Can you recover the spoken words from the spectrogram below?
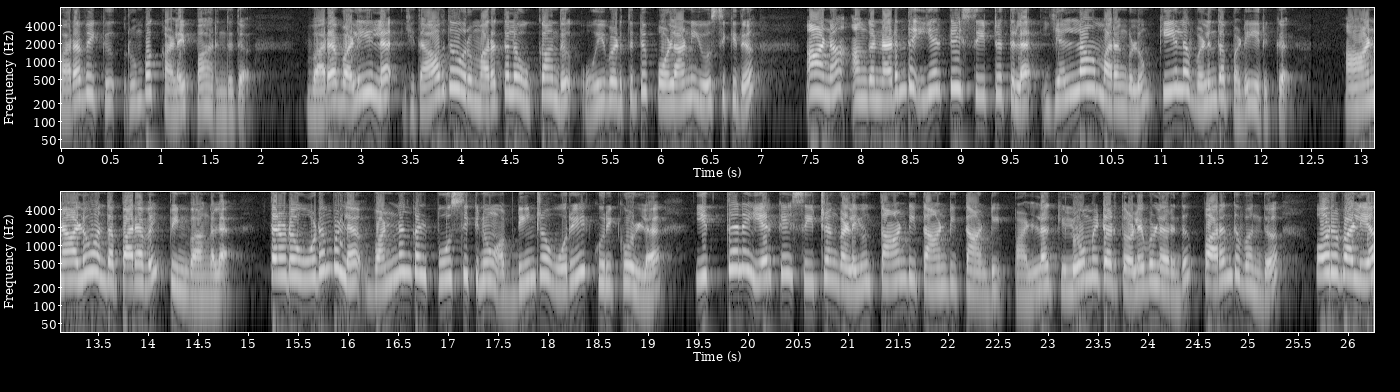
பறவைக்கு ரொம்ப களைப்பா இருந்தது. வர வழியில ஏதாவது ஒரு மரத்துல உட்காந்து ஓய்வெடுத்துட்டு போலான்னு யோசிக்குது. ஆனா அங்க நடந்த இயற்கை சீற்றத்துல எல்லா மரங்களும் கீழே விழுந்தபடி இருக்கு. ஆனாலும் அந்த பறவை பின்வாங்கல. தன்னோட உடம்புல வண்ணங்கள் பூசிக்கணும் அப்படின்ற ஒரே குறிக்கோள்ல இத்தனை இயற்கை சீற்றங்களையும் தாண்டி தாண்டி தாண்டி பல கிலோமீட்டர் தொலைவுல இருந்து பறந்து வந்து ஒரு வழியா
